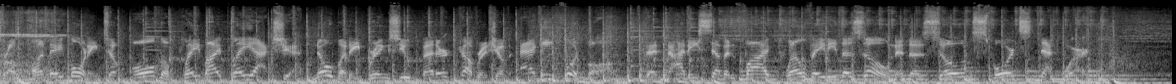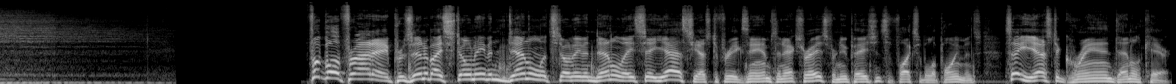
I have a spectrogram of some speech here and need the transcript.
From Monday morning to all the play by play action, nobody brings you better coverage of Aggie football than 97.5 1280 The Zone and the Zone Sports Network. Football Friday, presented by Stonehaven Dental. At Stonehaven Dental, they say yes, yes to free exams and x-rays for new patients and flexible appointments. Say yes to grand dental care.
